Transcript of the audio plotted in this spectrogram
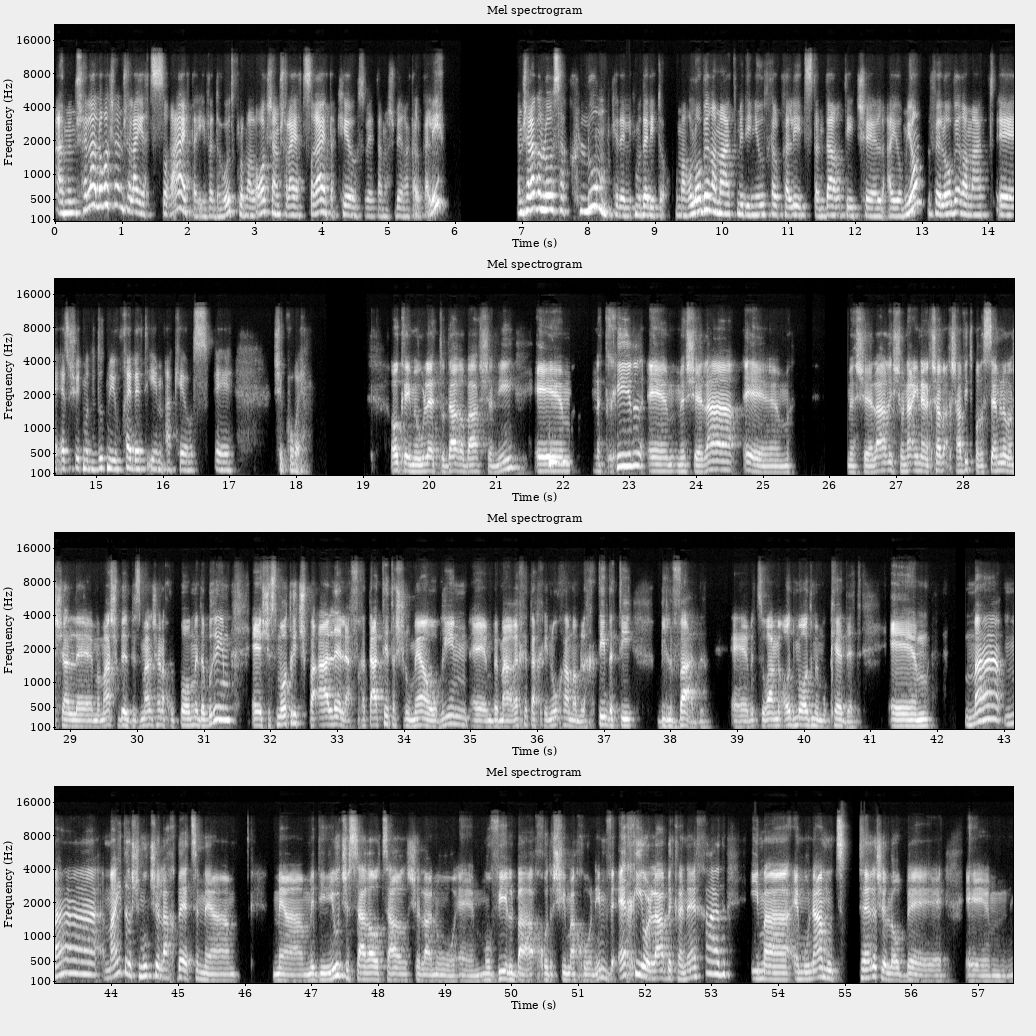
הממשלה, לא רק שהממשלה יצרה את האי ודאות, כלומר לא רק שהממשלה יצרה את הכאוס ואת המשבר הכלכלי, הממשלה גם לא עושה כלום כדי להתמודד איתו, כלומר לא ברמת מדיניות כלכלית סטנדרטית של היום יום ולא ברמת אה, איזושהי התמודדות מיוחדת עם הכאוס אה, שקורה. אוקיי, okay, מעולה, תודה רבה שני. Um, נתחיל um, משאלה um, מהשאלה הראשונה, הנה עכשיו, עכשיו התפרסם למשל אה, ממש בזמן שאנחנו פה מדברים אה, שסמוטריץ' פעל להפחתת תשלומי ההורים אה, במערכת החינוך הממלכתי-דתי בלבד בצורה מאוד מאוד ממוקדת. מה, מה, מה ההתרשמות שלך בעצם מה, מהמדיניות ששר האוצר שלנו מוביל בחודשים האחרונים ואיך היא עולה בקנה אחד עם האמונה המוצ... הכותרת שלו אמ,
